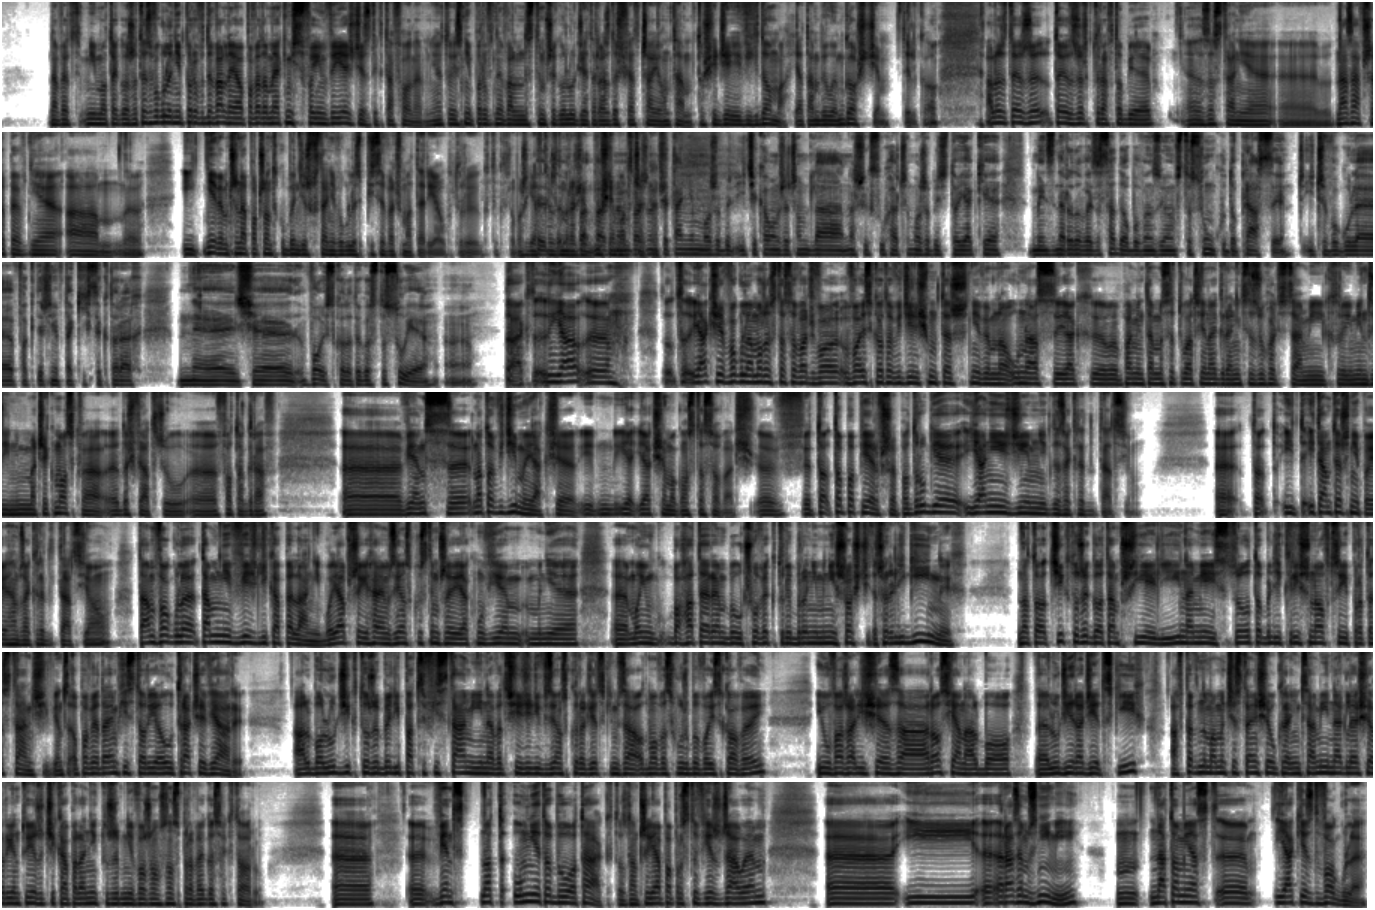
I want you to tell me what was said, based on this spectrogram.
nawet mimo tego, że to jest w ogóle nieporównywalne. Ja opowiadam o jakimś swoim wyjeździe z dyktafonem. Nie? To jest nieporównywalne z tym, czego ludzie teraz doświadczają tam. To się dzieje w ich domach. Ja tam byłem gościem tylko. Ale to jest, to jest rzecz, która w tobie e, zostanie e, na zawsze pewnie, a e, i nie wiem, czy na początku będziesz w stanie w ogóle spisywać materiał, który, który ja w każdym razie musiałem odczekać. Ważnym pytaniem może być i ciekawą rzeczą dla naszych słuchaczy może być to, jakie międzynarodowe zasady obowiązują w stosunku do prasy i czy w ogóle faktycznie w takich sektorach się wojsko do tego stosuje. E. Tak, ja, e, to, to jak się w ogóle może stosować wo, wojsko, to widzieliśmy też, nie wiem, no u nas, jak e, pamiętamy sytuację na granicy z uchodźcami, której między innymi Maciek Moskwa doświadczył, fotograf. E, więc e, no to widzimy, jak się, jak się mogą stosować. E, to, to po pierwsze. Po drugie, ja nie jeździłem nigdy z akredytacją. To, i, I tam też nie pojechałem z akredytacją. Tam w ogóle, tam mnie wwieźli kapelani, bo ja przyjechałem w związku z tym, że jak mówiłem, mnie, moim bohaterem był człowiek, który broni mniejszości, też religijnych. No to ci, którzy go tam przyjęli na miejscu, to byli krisznowcy i protestanci, więc opowiadałem historię o utracie wiary albo ludzi, którzy byli pacyfistami i nawet siedzieli w Związku Radzieckim za odmowę służby wojskowej i uważali się za Rosjan albo e, ludzi radzieckich, a w pewnym momencie stają się Ukraińcami i nagle się orientuje, że ci kapelani, którzy mnie wożą, są z prawego sektoru. E, e, więc no, u mnie to było tak. To znaczy, ja po prostu wjeżdżałem e, i e, razem z nimi. Mm, natomiast e, jak jest w ogóle?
